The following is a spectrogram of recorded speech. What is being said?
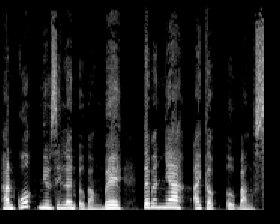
Hàn Quốc, New Zealand ở bảng B, Tây Ban Nha, Ai Cập ở bảng C,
